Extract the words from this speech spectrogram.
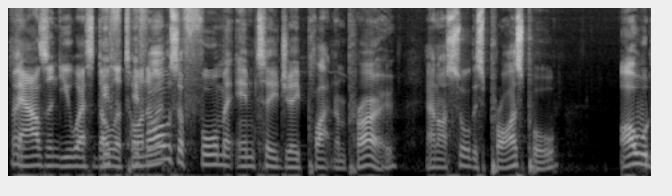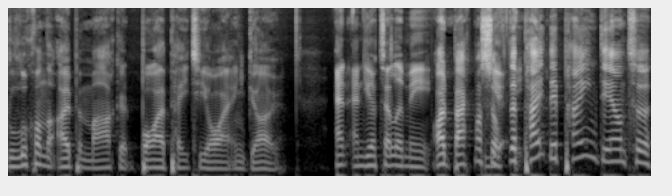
thousand US dollar Oh. if, if tournament? I was a former MTG Platinum Pro and I saw this prize pool, I would look on the open market, buy a PTI, and go. And and you're telling me I'd back myself. They're, pay, they're paying down to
